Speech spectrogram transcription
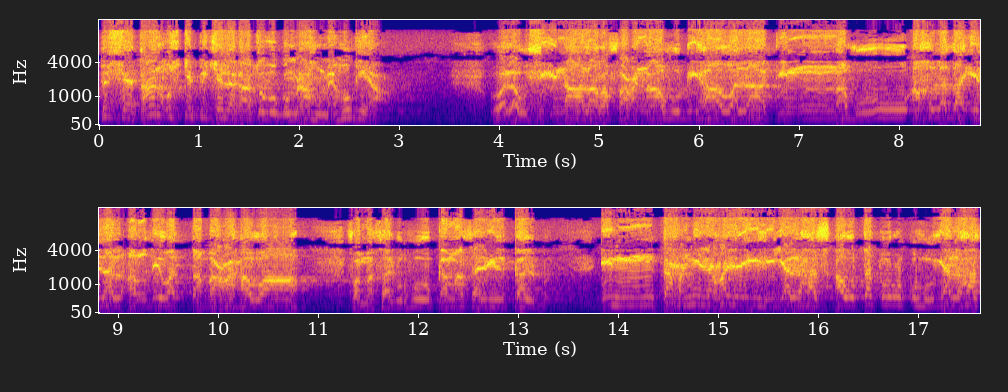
پھر شیطان اس کے پیچھے لگا تو وہ گمراہوں میں ہو گیا۔ ولو شئنا لرفعناه بها ولكنه أخلد إلى الأرض واتبع هواه فمثله كمثل الكلب ان تحمل عليه يلهس او تتركه يلهس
